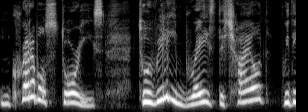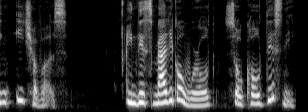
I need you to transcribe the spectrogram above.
incredible stories to really embrace the child within each of us in this magical world so called Disney.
